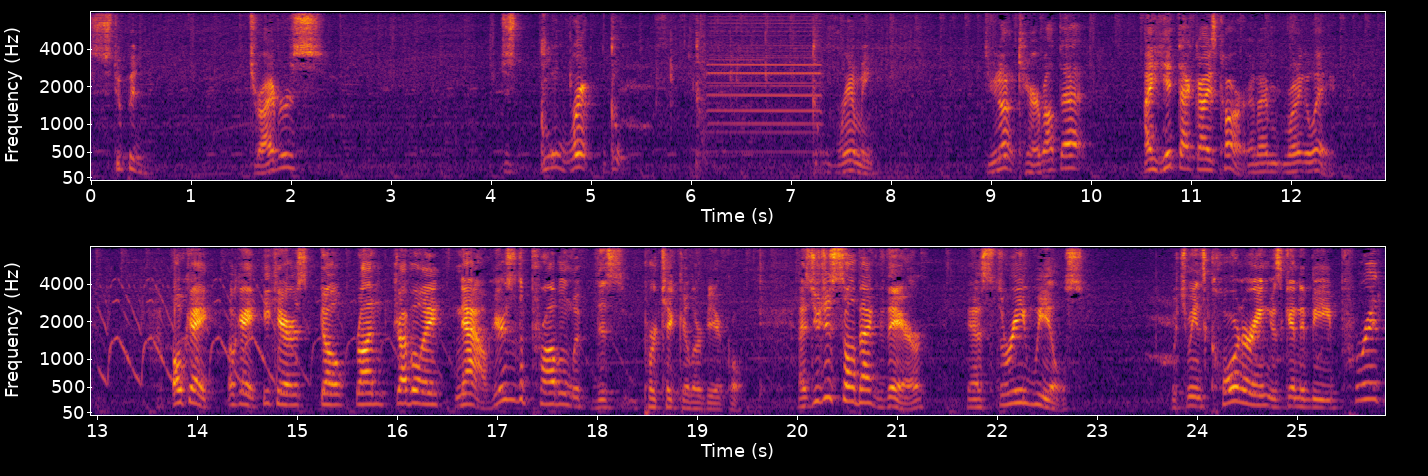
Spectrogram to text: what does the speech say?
Stupid drivers. Just go around go go around me. Do you not care about that? I hit that guy's car and I'm running away. Okay, okay, he cares. Go, run, drive away. Now, here's the problem with this particular vehicle. As you just saw back there, it has three wheels. Which means cornering is going to be pretty,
